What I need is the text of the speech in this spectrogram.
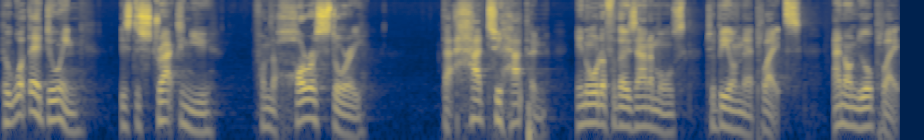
But what they're doing is distracting you from the horror story that had to happen in order for those animals to be on their plates and on your plate.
